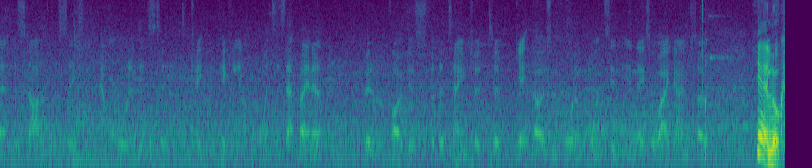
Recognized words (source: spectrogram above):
at the start of the season, how important it is to, to keep picking up points. Has that been a bit of a focus for the team to, to get those important points in, in these away games? So. Yeah, look,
